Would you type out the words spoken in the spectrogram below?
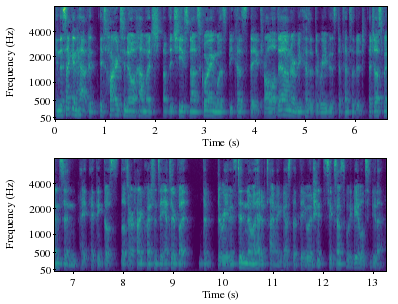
in the second half, it, it's hard to know how much of the Chiefs not scoring was because they throttled down or because of the Ravens' defensive adjustments. And I, I, think those those are hard questions to answer. But the, the Ravens didn't know ahead of time, I guess, that they would successfully be able to do that.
